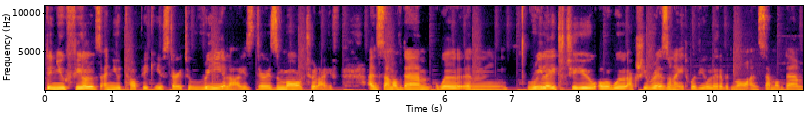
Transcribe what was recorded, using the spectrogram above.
the new fields and new topic you start to realize there is more to life. And some of them will um, relate to you or will actually resonate with you a little bit more and some of them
